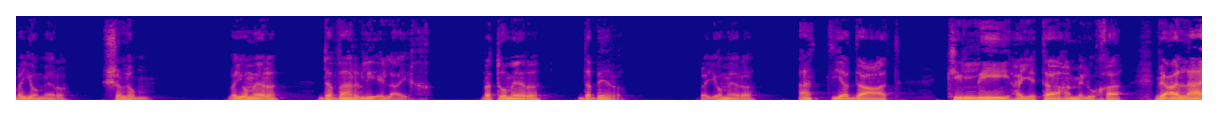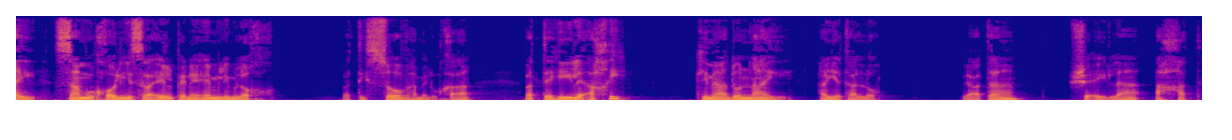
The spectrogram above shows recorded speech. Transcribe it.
ויאמר, שלום. ויאמר, דבר לי אלייך. ותאמר, דבר. ויאמר, את ידעת, כי לי הייתה המלוכה, ועלי שמו כל ישראל פניהם למלוך. ותיסוב המלוכה, ותהי לאחי, כי מאדוני הייתה לו. ועתה, שאלה אחת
